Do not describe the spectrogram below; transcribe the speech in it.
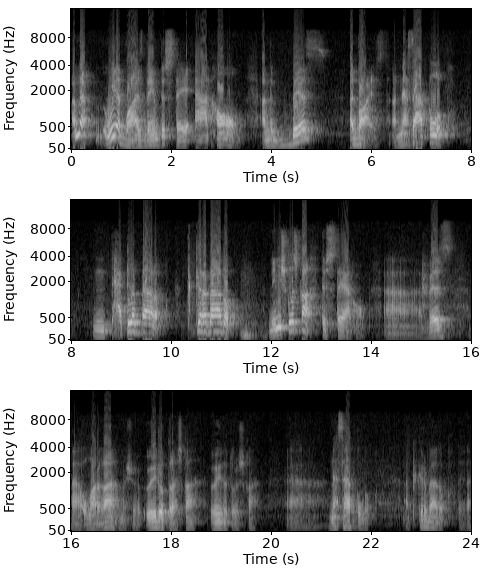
And that we advise them to stay at home. And the best advice, нәсәп қылып, berib бәріп, пікір қылышқа, to stay at home. Uh, Біз оларға o'tirishga uyda turishga nasihat qildik fikr berdik deydi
